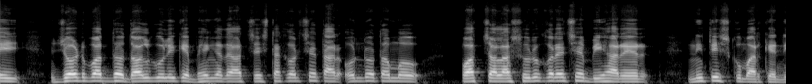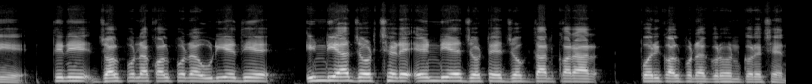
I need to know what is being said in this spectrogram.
এই জোটবদ্ধ দলগুলিকে ভেঙে দেওয়ার চেষ্টা করছে। তার অন্যতম পথ চলা শুরু করেছে বিহারের নীতিশ কুমারকে নিয়ে। তিনি জল্পনা কল্পনা উড়িয়ে দিয়ে ইন্ডিয়া জোট ছেড়ে এনডিএ জোটে যোগদান করার পরিকল্পনা গ্রহণ করেছেন।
